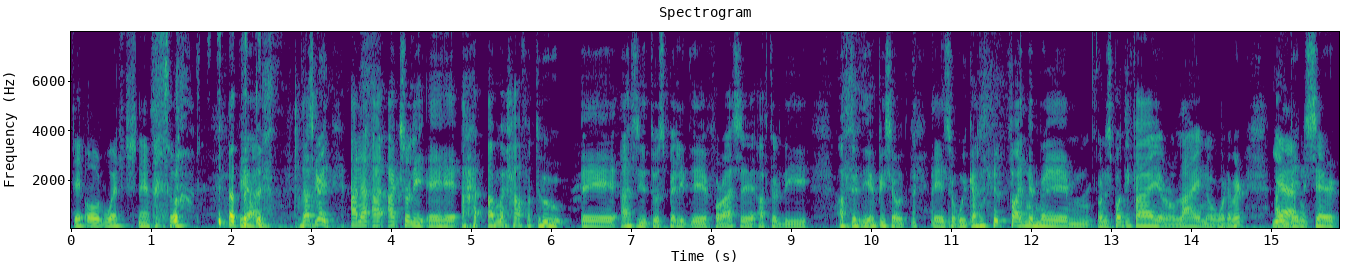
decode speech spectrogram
They're all Welsh names, so Yeah, that's great. And I, I actually, uh, I might have to uh, ask you to spell it uh, for us uh, after the after the episode, uh, so we can find them um, on Spotify or online or whatever, Yeah. and then share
